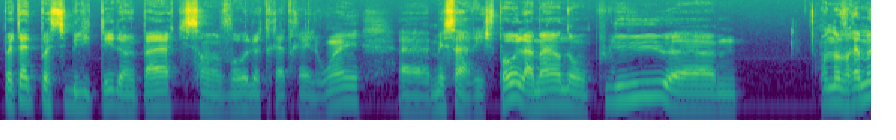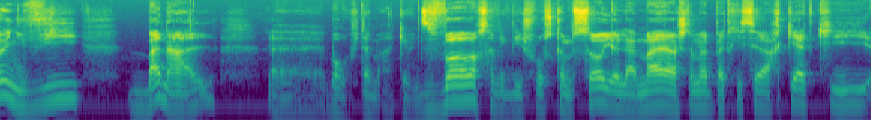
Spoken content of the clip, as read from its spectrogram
peut-être possibilité d'un père qui s'en va là, très très loin, mais ça n'arrive pas. La mère non plus. on a vraiment une vie banale. Bon, évidemment, avec un divorce, avec des choses comme ça. Il y a la mère, justement, Patricia Arquette, qui,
